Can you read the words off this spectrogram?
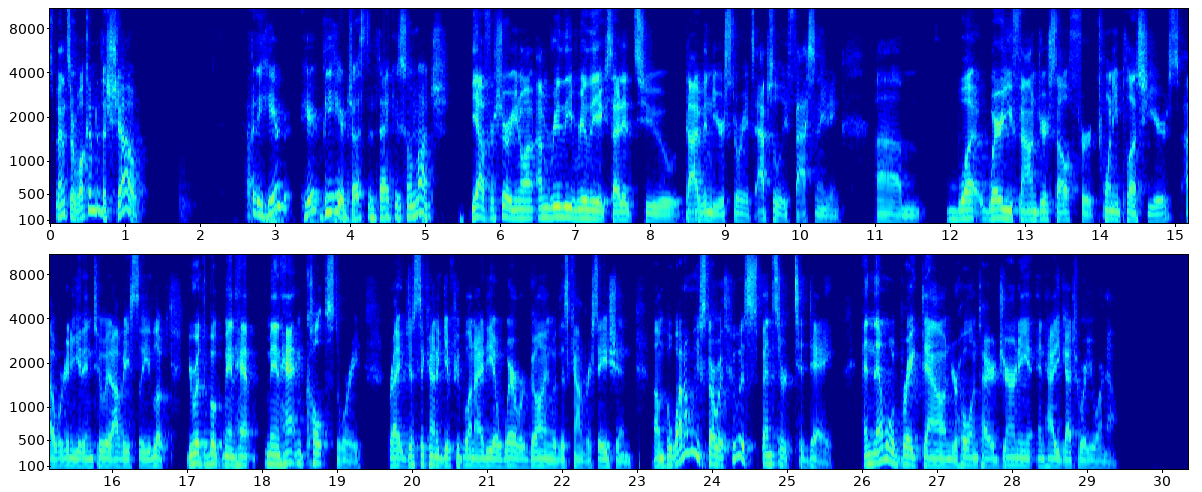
Spencer, welcome to the show. Happy to hear, here, be here, Justin. Thank you so much. Yeah, for sure. You know, I'm really, really excited to dive into your story. It's absolutely fascinating. Um, what where you found yourself for 20 plus years. Uh, we're going to get into it. Obviously, look, you wrote the book Manhattan, Manhattan Cult Story, right? Just to kind of give people an idea where we're going with this conversation. Um, but why don't we start with who is Spencer today, and then we'll break down your whole entire journey and how you got to where you are now.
